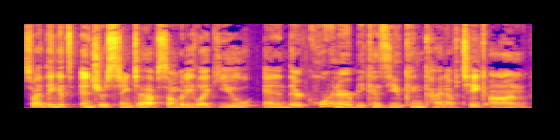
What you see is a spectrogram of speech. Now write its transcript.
So I think it's interesting to have somebody like you in their corner because you can kind of take on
